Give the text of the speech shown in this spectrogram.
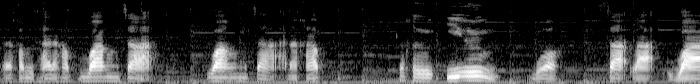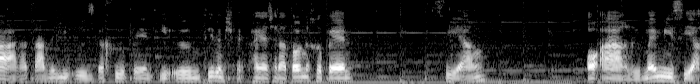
และคำสุดท้ายนะครับวังจ่าวังจ่านะครับ ก็คืออีอึงบวกสระวาแล้วตามด้วยอีอึงก็คือเป็นอีอึงที่เป็นพยัญชนะต้นก็คือเป็นเสียง ออ่าง หรือไม่มีเสียง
